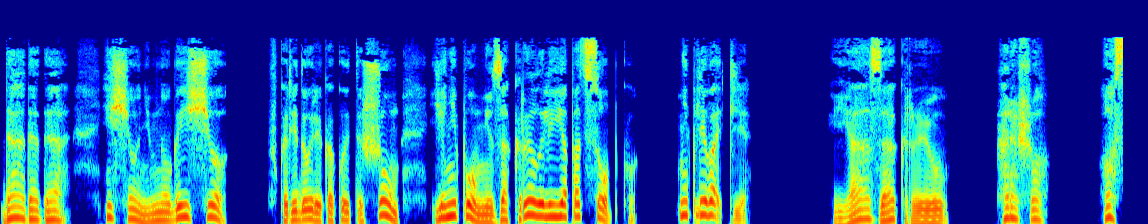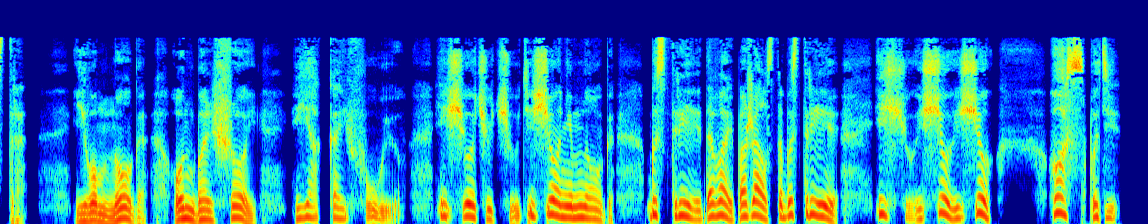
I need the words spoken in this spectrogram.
Да-да-да. Еще немного, еще. В коридоре какой-то шум. Я не помню, закрыла ли я подсобку. Не плевать ли? Я закрыл. Хорошо. Остро. Его много, он большой. Я кайфую. Еще чуть-чуть, еще немного. Быстрее, давай, пожалуйста, быстрее. Еще, еще, еще. Господи!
